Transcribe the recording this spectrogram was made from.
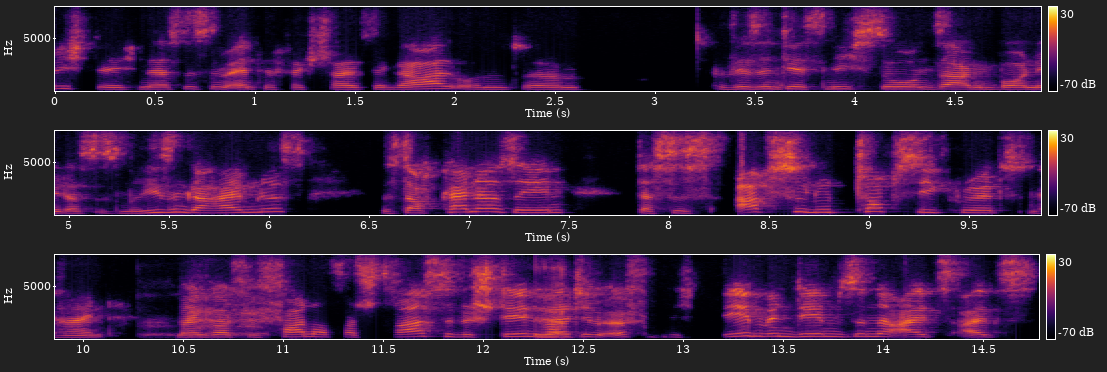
richtig, ne, es ist im Endeffekt scheißegal und ähm, wir sind jetzt nicht so und sagen, boah, nee, das ist ein Riesengeheimnis. Das darf keiner sehen. Das ist absolut top secret. Nein, mein Gott, wir fahren auf der Straße, wir stehen Ja. halt im öffentlichen Leben in dem Sinne als, als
